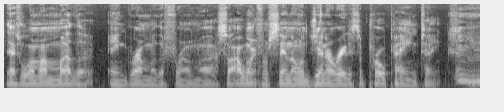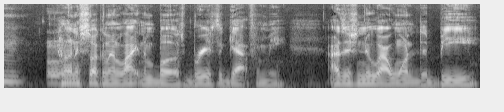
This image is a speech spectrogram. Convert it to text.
That's where my mother and grandmother from. Uh, so I went from sitting on generators to propane tanks. Honeysuckle and lightning bugs bridged the gap for me. I just knew I wanted to be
